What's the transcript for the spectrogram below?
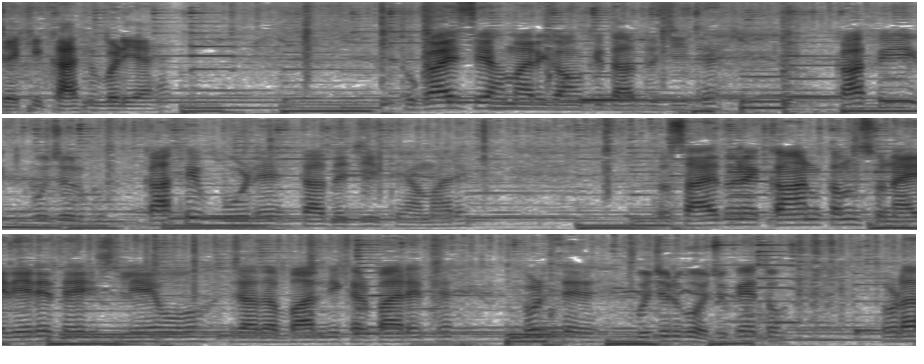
तो जैकी काफ़ी बढ़िया है। तो गाइस ये हमारे गाँव के दादाजी थे। काफ़ी बुज़ुर्ग, काफ़ी बूढ़े दादाजी थे हमारे। तो शायद उन्हें कान कम सुनाई दे रहे थे, इसलिए वो ज़्यादा बात नहीं कर पा रहे थे। थोड़े से बुज़ुर्ग हो चुके तो थोड़ा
